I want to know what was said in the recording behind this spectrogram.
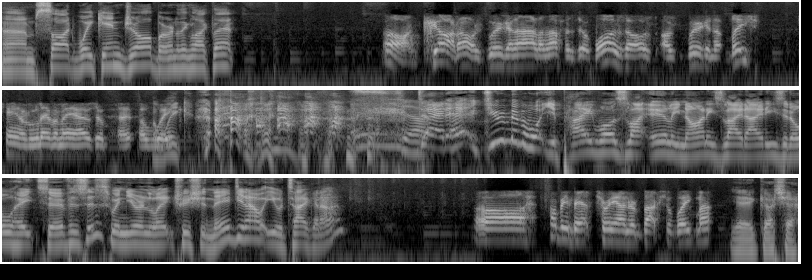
um, side weekend job or anything like that? oh God, I was working hard enough as it was. I was I was working at least ten or eleven hours a, a, a A week. week. Dad, do you remember what your pay was like early 90s, late 80s at All Heat Surfaces when you were an electrician there? Do you know what you were taking home? Uh, probably about three hundred bucks a week, mate. Yeah, gotcha.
